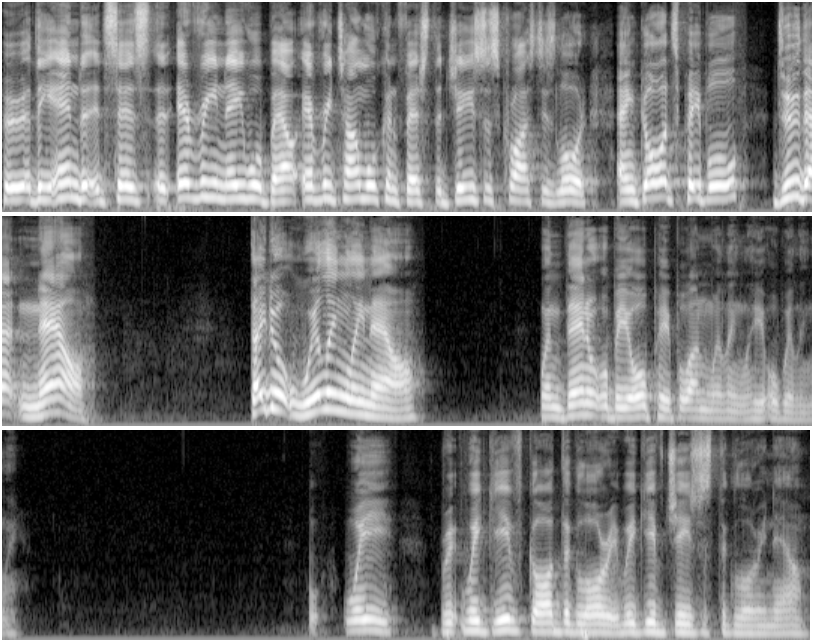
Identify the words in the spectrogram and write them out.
who, at the end, it says that every knee will bow, every tongue will confess that Jesus Christ is Lord. And God's people do that now. They do it willingly now, when then it will be all people unwillingly or willingly we, we give God the glory. We give Jesus the glory now.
